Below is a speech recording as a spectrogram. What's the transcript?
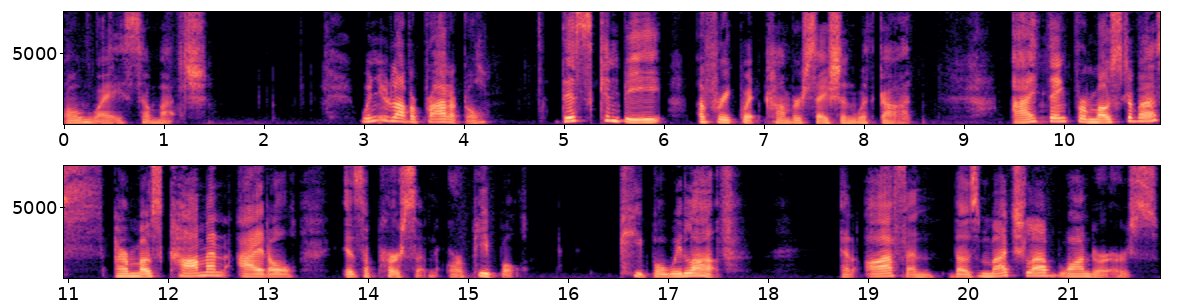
own way so much? When you love a prodigal, this can be a frequent conversation with God. I think for most of us, our most common idol is a person or people, people we love. And often those much loved wanderers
